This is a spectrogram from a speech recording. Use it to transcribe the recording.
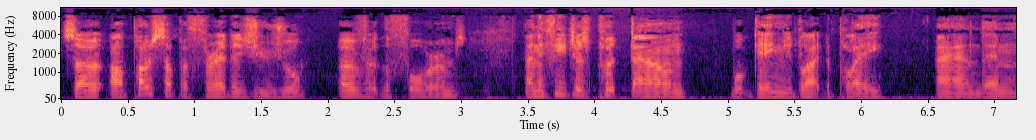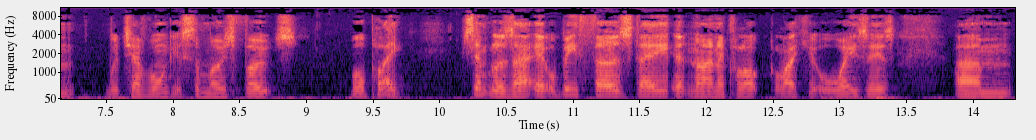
So I'll post up a thread as usual over at the forums, and if you just put down what game you'd like to play, and then whichever one gets the most votes, we'll play. Simple as that. It will be Thursday at nine o'clock, like it always is. Um,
